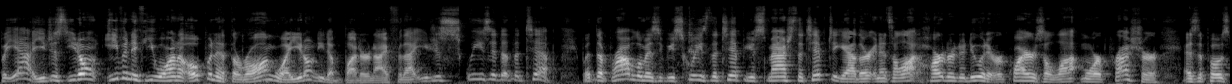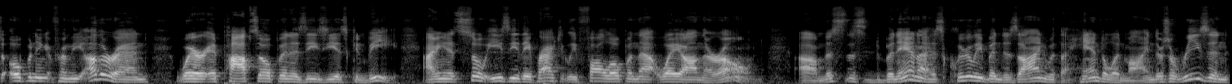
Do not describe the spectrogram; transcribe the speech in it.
But yeah, you just you don't even if you want to open it the wrong way, you don't need a butter knife for that. You just squeeze it at the tip. But the problem is if you squeeze the tip, you smash the tip together and it's a lot harder to do it. It requires a lot more pressure as opposed to opening it from the other end where it pops open as easy as can be. I mean, it's so easy they practically fall open that way on their own. Um, this this banana has clearly been designed with a handle in mind. There's a reason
